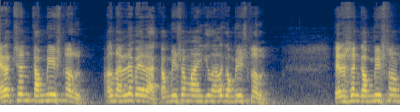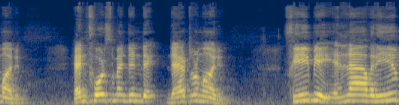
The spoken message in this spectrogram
ഇലക്ഷൻ കമ്മീഷണർ അത് നല്ല പേരാ. കമ്മീഷൻ വാങ്ങിക്കുന്ന ആൾ കമ്മീഷണർ ഇലക്ഷൻ കമ്മീഷണർമാർ എൻഫോഴ്സ്മെന്റിന്റെ ഡയറക്ടർമാർ സി ബി ഐ എല്ലാവരെയും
